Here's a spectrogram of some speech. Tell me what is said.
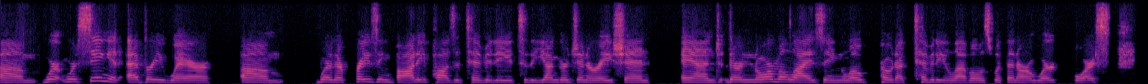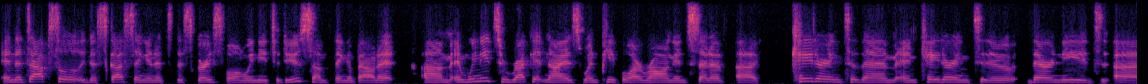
Um, we're, we're seeing it everywhere. Um, where they're praising body positivity to the younger generation and they're normalizing low productivity levels within our workforce. And it's absolutely disgusting and it's disgraceful, and we need to do something about it. Um, and we need to recognize when people are wrong instead of uh, catering to them and catering to their needs. Uh,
